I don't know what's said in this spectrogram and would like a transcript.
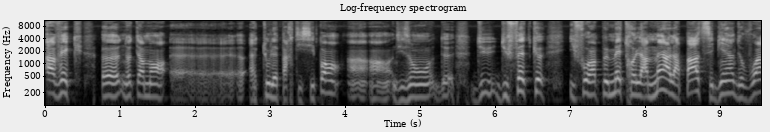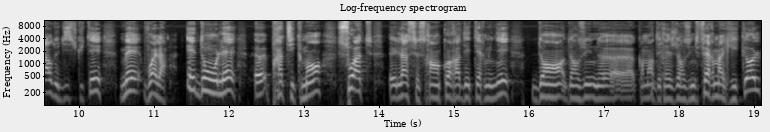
avec euh, notamment euh, à tous les participants, hein, disons, de, du, du, fait qu'il faut un peu mettre la main à la pâte, c'est bien de voir, de discuter, mais voilà, aidons-les euh, pratiquement, soit, et là ce sera encore à déterminer, dans, dans une, euh, comment dirais-je, dans une ferme agricole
